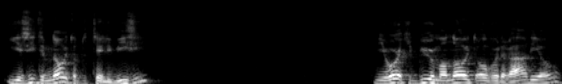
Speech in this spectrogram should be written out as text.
Je ziet hem nooit op de televisie. Je hoort je buurman nooit over de radio.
